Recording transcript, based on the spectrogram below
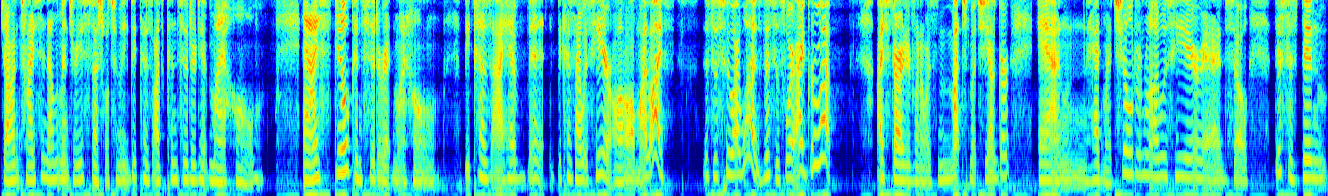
John Tyson Elementary is special to me because I've considered it my home. And I still consider it my home because I have been because I was here all my life. This is who I was. This is where I grew up. I started when I was much, much younger and had my children while I was here. And so this has been,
